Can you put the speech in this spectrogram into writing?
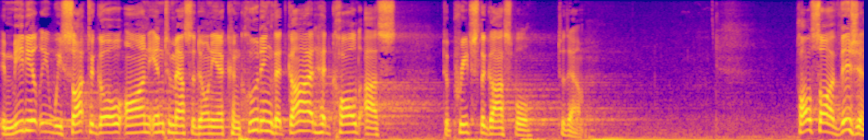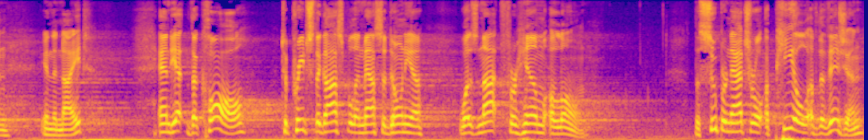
immediately we sought to go on into Macedonia, concluding that God had called us to preach the gospel to them. Paul saw a vision in the night, and yet the call to preach the gospel in Macedonia was not for him alone. The supernatural appeal of the vision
